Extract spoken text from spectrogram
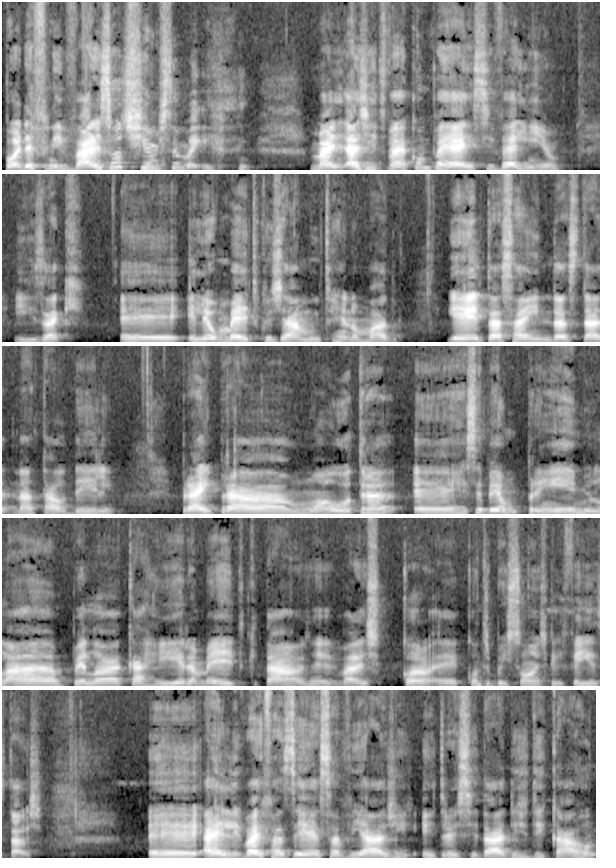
pode definir vários outros filmes também. Mas a gente vai acompanhar esse velhinho, Isaac. É, ele é um médico já muito renomado. E aí ele tá saindo da cidade natal dele pra ir pra uma outra é, receber um prêmio lá pela carreira médica e tal, né, várias é, contribuições que ele fez e tal. É, aí ele vai fazer essa viagem entre as cidades de carro.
